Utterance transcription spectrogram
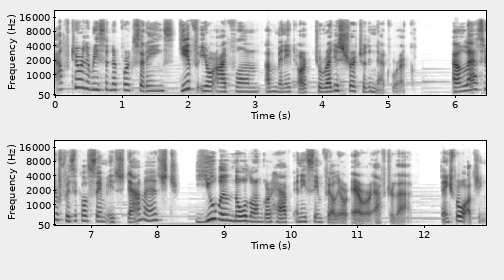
After the reset network settings, give your iPhone a minute or to register to the network. Unless your physical SIM is damaged, you will no longer have any SIM failure error after that. Thanks for watching.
